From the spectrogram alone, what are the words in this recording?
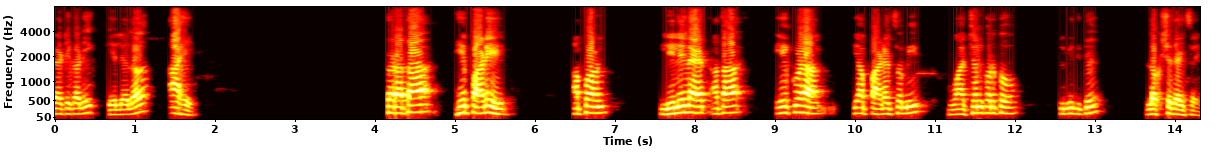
या ठिकाणी केलेलं आहे. तर आता हे पाडे आपण लिहिलेले आहेत. आता एक वेळा या पाड्याचं मी वाचन करतो. तुम्ही तिथे लक्ष द्यायचं आहे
